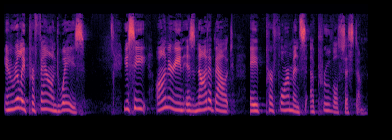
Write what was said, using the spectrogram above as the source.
in really profound ways. You see, honoring is not about a performance approval system.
